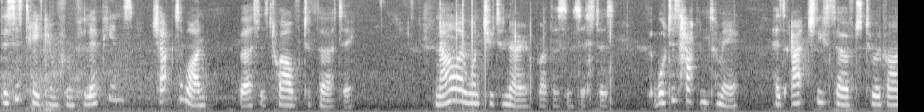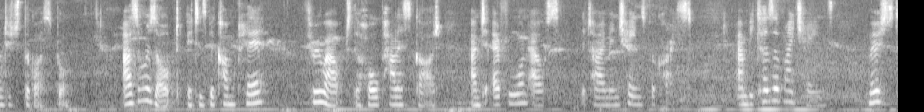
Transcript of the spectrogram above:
This is taken from Philippians chapter 1, verses 12 to 30. Now I want you to know, brothers and sisters, that what has happened to me has actually served to advantage the gospel. As a result, it has become clear throughout the whole palace guard and to everyone else that I am in chains for Christ. And because of my chains, most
